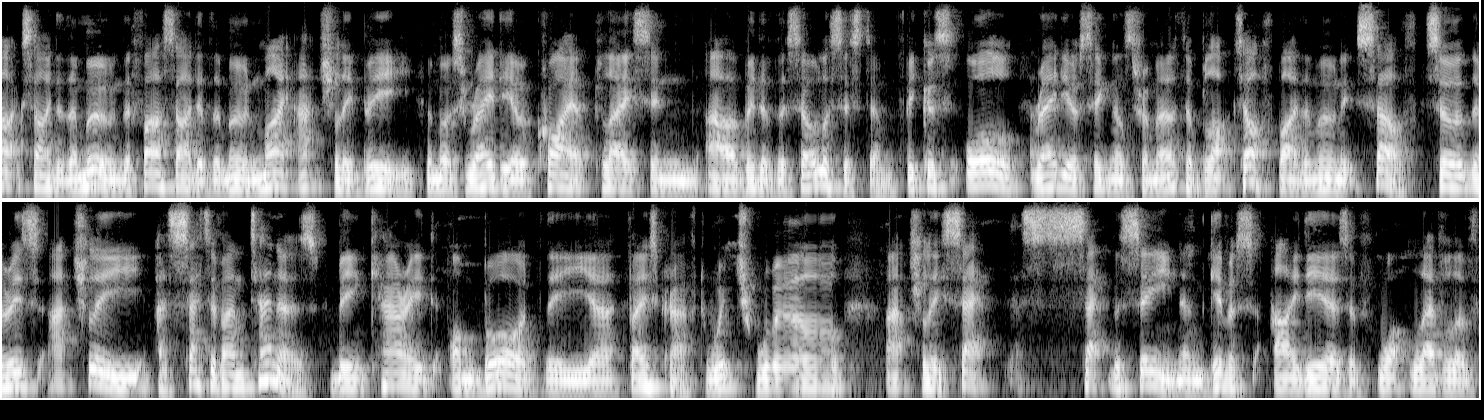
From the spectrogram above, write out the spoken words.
dark side of the moon, the far side of the moon, might actually be the most radio quiet place in our bit of the solar system because all radio signals from Earth are blocked off by the moon itself. So there is actually a set of antennas being carried on board the uh, spacecraft which will actually set set the scene and give us ideas of what level of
